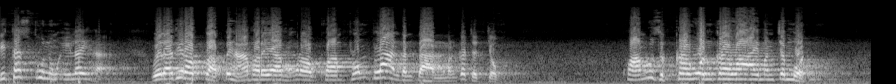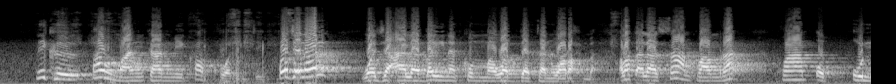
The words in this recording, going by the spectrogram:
ลิทัสกุนุอิไลฮะ เวลาที่เรากลับไปหาภรรยาของเราความพล้มพล่านต่าง ๆ มันก็จะจบ ความรู้สึกกระวนกระวายมันจะหมด นี่คือเป้าหมายของการมีครอบครัวจริงๆ เพราะฉะนั้นวะจาลาบัยนะคุมมาวัดดะตันวะรหมะอัลลอฮฺตะลาสร้างความรัก ความอบอุ่น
